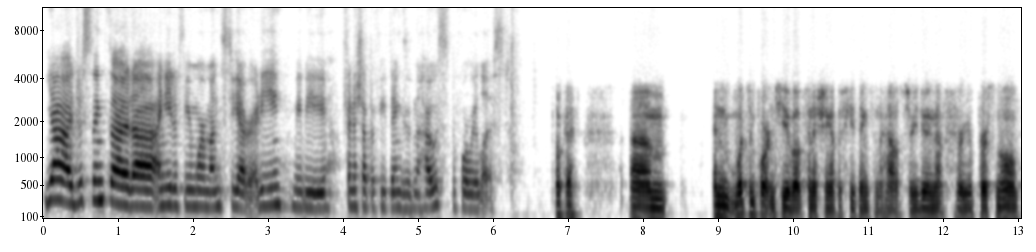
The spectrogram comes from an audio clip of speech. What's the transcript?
Yeah, I just think that uh, I need a few more months to get ready. Maybe finish up a few things in the house before we list. Okay. Um, and what's important to you about finishing up a few things in the house? Are you doing that for your personal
